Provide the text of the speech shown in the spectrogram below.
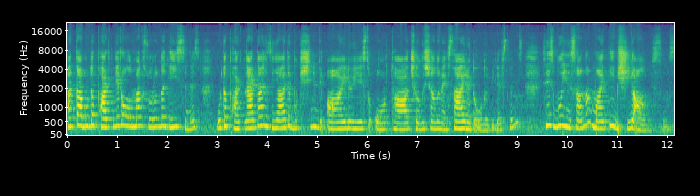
Hatta burada partneri olmak zorunda değilsiniz. Burada partnerden ziyade bu kişinin bir aile üyesi, ortağı, çalışanı vesaire de olabilirsiniz. Siz bu insandan maddi bir şeyi almışsınız.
